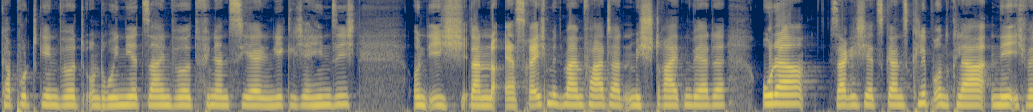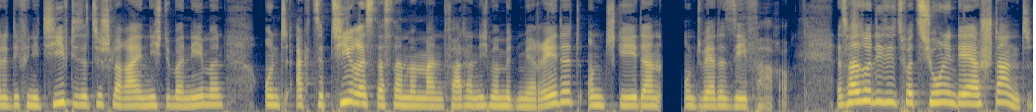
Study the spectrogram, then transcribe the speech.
kaputt gehen wird und ruiniert sein wird, finanziell in jeglicher Hinsicht. Und ich dann erst recht mit meinem Vater mich streiten werde. Oder sage ich jetzt ganz klipp und klar, nee, ich werde definitiv diese Tischlerei nicht übernehmen und akzeptiere es, dass dann mein Vater nicht mehr mit mir redet und gehe dann und werde Seefahrer. Das war so die Situation, in der er stand.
